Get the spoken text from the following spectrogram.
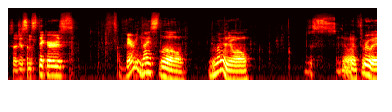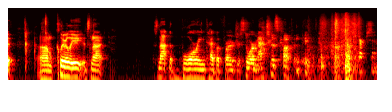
So just some stickers, a very nice little manual. Just going through it. Um, clearly, it's not it's not the boring type of furniture store mattress company. Instruction.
